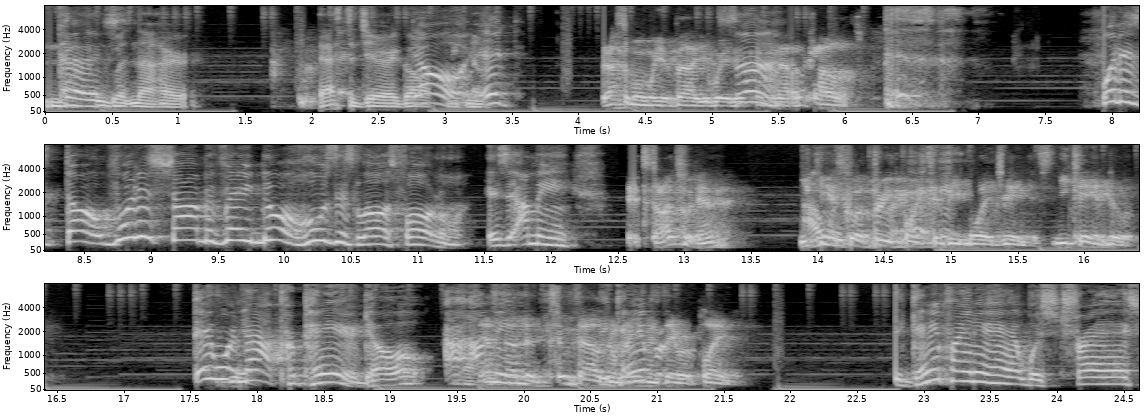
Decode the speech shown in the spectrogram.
no, he was not hurt. That's the Jared Goff. Yo, we know. it. That's the one we evaluated Son. coming out of college. What is dog? What is Sean McVay doing? Who's this loss fall on? Is it? I mean, It starts with him. You I can't score three points and be boy genius. You can't do it. they were not prepared, dog. I, I mean, not the 2000 the Ravens they were playing. the game plan they had was trash.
